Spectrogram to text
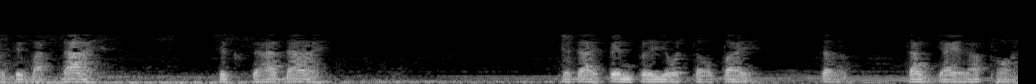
ปฏิบัติได้ ศึกษาได้ จะได้เป็นประโยชน์ต่อไปตั้งใจรับพร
